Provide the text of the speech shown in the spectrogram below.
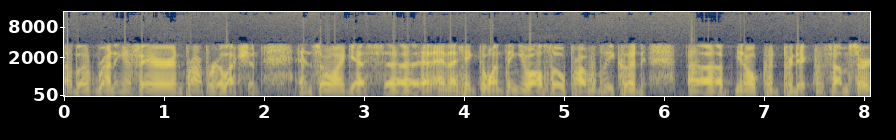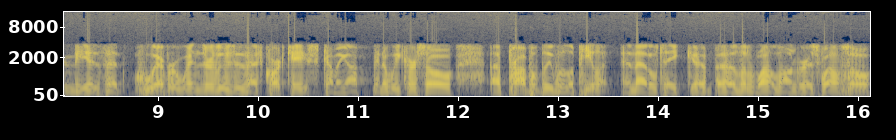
about running a fair and proper election election. And so I guess, uh, and, and I think the one thing you also probably could, uh, you know, could predict with some certainty is that whoever wins or loses that court case coming up in a week or so uh, probably will appeal it, and that'll take uh, a little while longer as well. So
